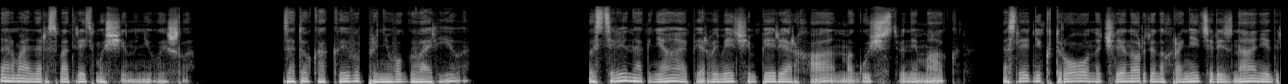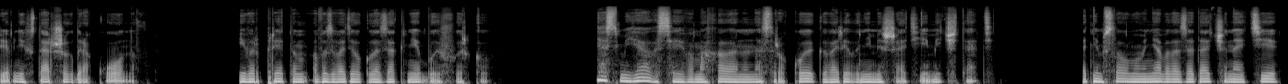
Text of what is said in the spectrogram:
нормально рассмотреть мужчину не вышло. Зато как Ива про него говорила. Властелин огня, первый меч империи Архан, могущественный маг, наследник трона, член Ордена Хранителей Знаний древних старших драконов. Ивар при этом возводил глаза к небу и фыркал. Я смеялась, а Ива махала на нас рукой и говорила не мешать ей мечтать. Одним словом, у меня была задача найти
